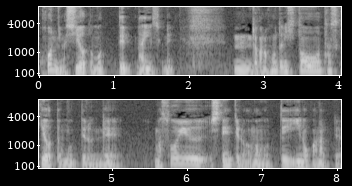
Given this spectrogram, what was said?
本人はしようと思ってないんですよね、うん、だから本当に人を助けようって思ってるんで、まあ、そういう視点っていうのはまあ持っていいのかなって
